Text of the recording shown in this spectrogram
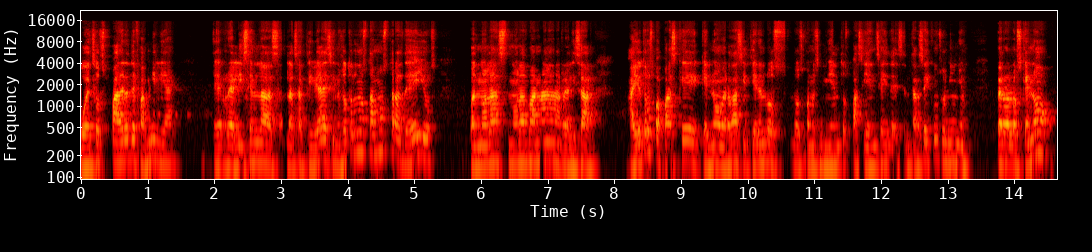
o esos padres de familia eh, realicen las, las, actividades. y nosotros no estamos tras de ellos, pues no las, no las van a realizar. Hay otros papás que, que no, ¿verdad? Si tienen los, los, conocimientos, paciencia y de sentarse con su niño, pero a los que no,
